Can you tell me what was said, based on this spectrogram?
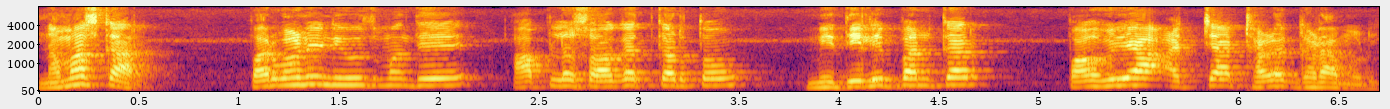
नमस्कार. परभणी न्यूजमध्ये आपलं स्वागत करतो. मी दिलीप बनकर. पाहूया आजच्या ठळक घडामोडी.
